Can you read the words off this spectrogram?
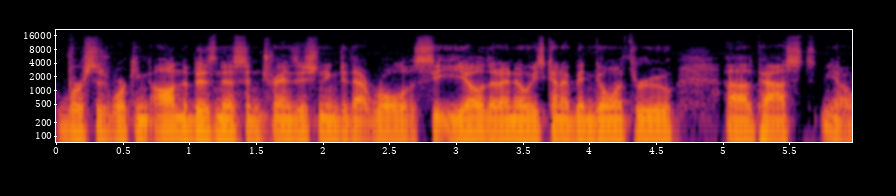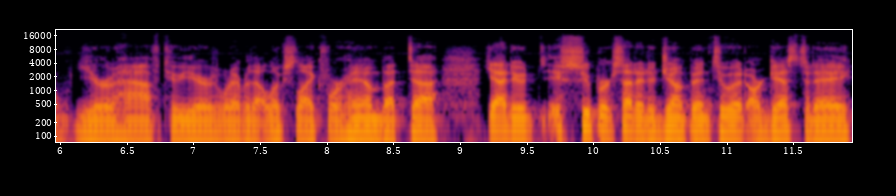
versus working on the business and transitioning to that role of a CEO that I know he's kind of been going through uh, the past you know year and a half, two years, whatever that looks like for him. But uh, yeah, dude, super excited to jump into it. Our guest today,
